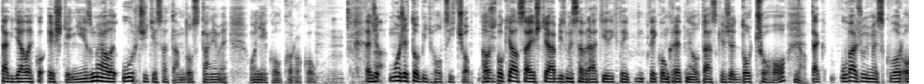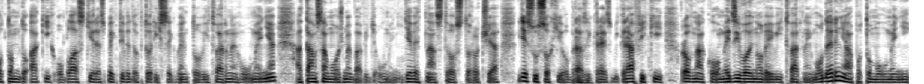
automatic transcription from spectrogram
tak ďaleko ešte nie sme, ale určite sa tam dostaneme o niekoľko rokov. Mm. Takže a... môže to byť hocičo. Ale pokiaľ sa ešte, aby sme sa vrátili k tej, tej konkrétnej otázke, že do čoho, no. tak uvažujme skôr o tom, do akých oblastí, respektíve do ktorých segmentov výtvarného umenia a tam sa môžeme baviť o umení 19. storočia, kde sú sochy, obrazy, mm. kresby, grafiky, rovnako o medzivojnovej výtvarnej moderne a potom o umení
